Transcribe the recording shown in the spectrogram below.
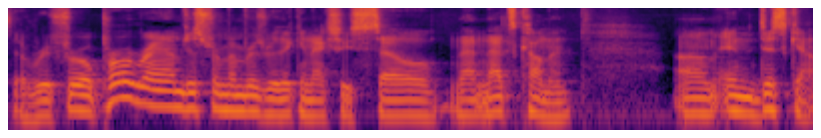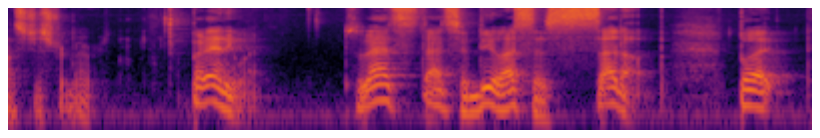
the referral program just for members where they can actually sell, and that's coming, um, and discounts just for members. But anyway, so that's that's the deal. That's the setup. But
